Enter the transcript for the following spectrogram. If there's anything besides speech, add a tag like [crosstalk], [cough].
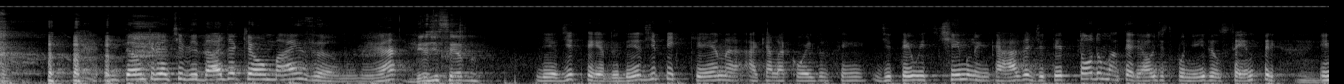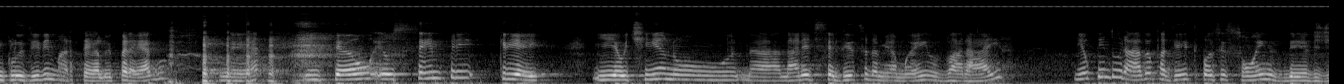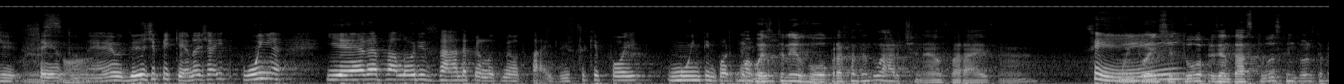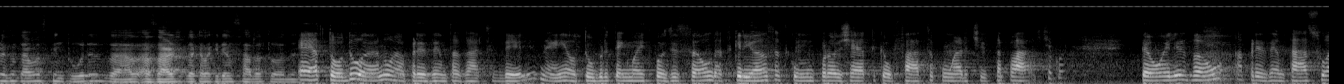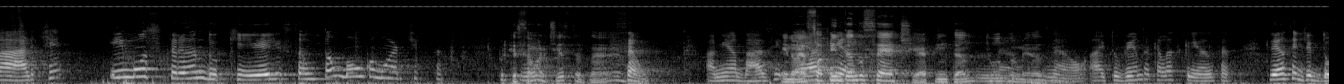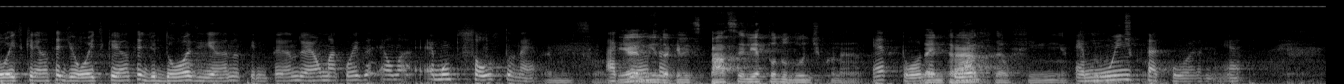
[laughs] então, criatividade é que eu mais amo, né? Desde cedo. Desde cedo, desde pequena, aquela coisa assim, de ter o estímulo em casa, de ter todo o material disponível sempre, hum. inclusive martelo e prego, [laughs] né? Então, eu sempre criei. E eu tinha no, na, na, área de serviço da minha mãe os varais, e eu pendurava, eu fazia exposições desde cedo, né? Eu desde pequena já expunha e era valorizada pelos meus pais. Isso que foi muito importante. Uma coisa que te levou para fazendo arte, né? Os varais, né? Sim. Muito antes de tu apresentar as tuas pinturas, tu apresentava as pinturas, as artes daquela criançada toda. É, todo ano eu apresento as artes deles, né? Em outubro tem uma exposição das crianças com um projeto que eu faço com um artista plástico. Então eles vão apresentar a sua arte e mostrando que eles são tão bons como artista. Porque são é. artistas, né? São. A minha base E não é, é só pintando sete, é pintando não, tudo mesmo. Não, aí tu vendo aquelas crianças, criança de dois, criança de oito, criança de 12 anos pintando, é uma coisa, é, uma, é muito solto, né? É muito solto. A e criança, é lindo, aquele espaço ele é todo lúdico, né? É todo. Da entrada ao fim. É, é muita lúdico. cor, né?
